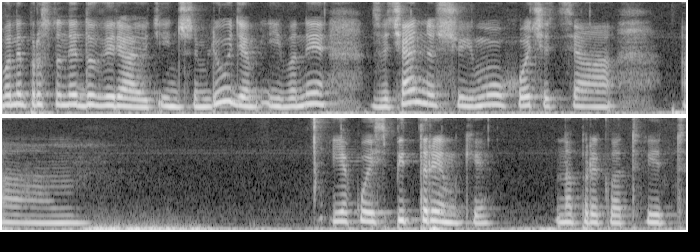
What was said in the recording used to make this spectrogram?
вони просто не довіряють іншим людям, і вони, звичайно, що йому хочеться ем, якоїсь підтримки, наприклад, від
